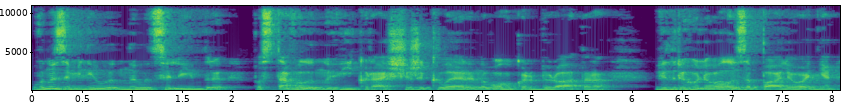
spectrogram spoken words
вони замінили циліндри, поставили нові кращі жиклери нового карбюратора, відрегулювали запалювання,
